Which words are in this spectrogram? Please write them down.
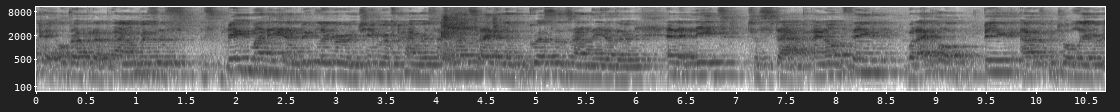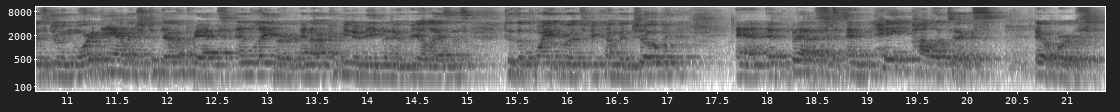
Okay, I'll wrap it up. Um, with this, this big money and big labor and Chamber of Commerce on one side and the progressives on the other, and it needs to stop. I don't think what I call big, out-of-control labor is doing more damage to Democrats and labor in our community than it realizes, to the point where it's become a joke and at best, and hate politics at worst.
